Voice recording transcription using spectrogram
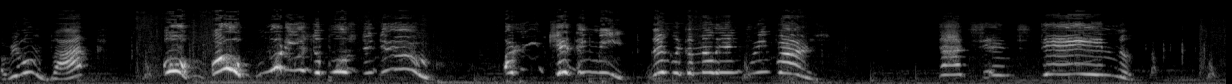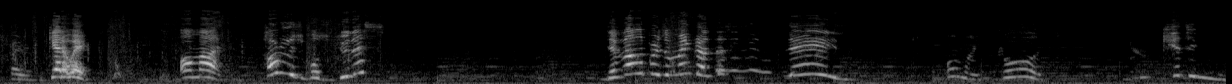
Are we going back? Oh! Oh! What are you supposed to do? Are you kidding me? There's like a million creepers! That's insane! Get away! Oh man, how are you supposed to do this? Developers of Minecraft, this is insane! Oh my god. You're kidding me.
